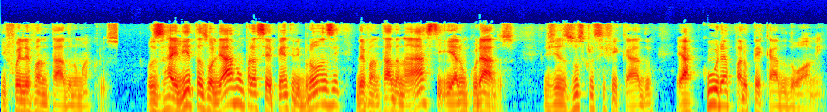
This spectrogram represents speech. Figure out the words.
e foi levantado numa cruz. Os israelitas olhavam para a serpente de bronze levantada na haste e eram curados. Jesus crucificado é a cura para o pecado do homem.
